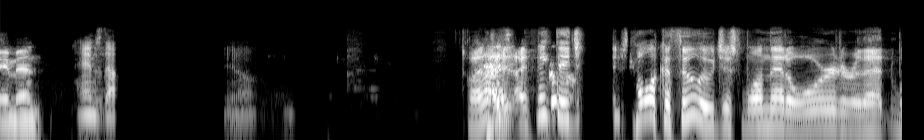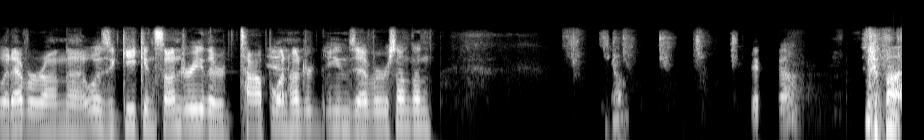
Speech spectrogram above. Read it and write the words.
Amen. hands down. You know, Well, I, I think they just Call of Cthulhu just won that award or that whatever on uh, what was it Geek and Sundry, their top Yeah. 100 games ever or something. There you go. Stefan,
